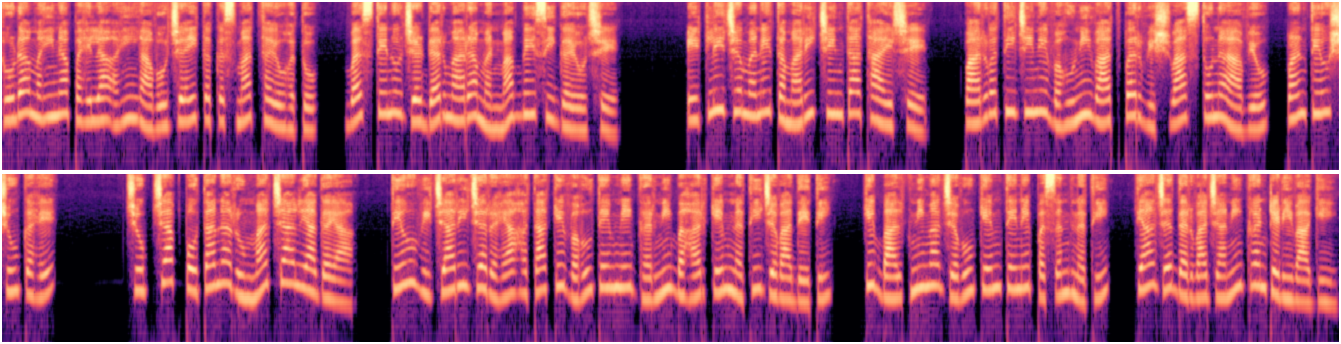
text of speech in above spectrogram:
થોડા મહિના પહેલા અહીં આવો જ એક અકસ્માત થયો હતો. બસ તેનો જ ડર મારા મનમાં બેસી ગયો છે. એટલી જ મને તમારી ચિંતા થાય છે. પાર્વતીજીને વહુની વાત પર વિશ્વાસ તો ન આવ્યો, પણ તેઓ શું કહે? ચૂપચાપ પોતાના રૂમમાં ચાલ્યા ગયા. તેઓ વિચારી જ રહ્યા હતા કે વહુ તેમને ઘરની બહાર કેમ નથી જવા દેતી? કે બાલ્કનીમાં જવું કેમ તેને પસંદ નથી, ત્યાં જ દરવાજાની ઘંટેડી વાગી.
